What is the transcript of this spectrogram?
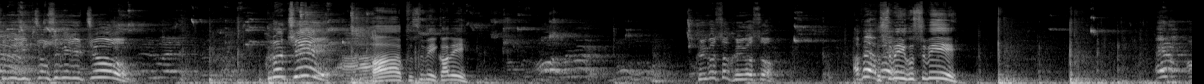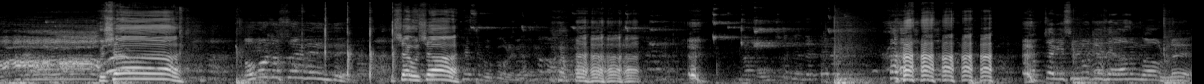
수비 집중 수비 집중. 그렇지! 아 아 구수비 까비. 긁었어 긁었어. 앞에 앞에. 구수비 구수비. 에로 아! 굿샷. 넘어졌어야 되는데. 굿샷 굿샷. 패스 볼거 그랬나? 갑자기 슬로우 재생 하는 거야 원래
